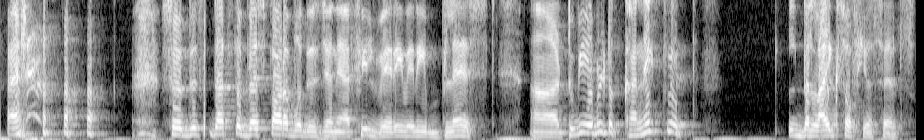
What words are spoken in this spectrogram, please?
And so this that's the best part about this journey. I feel very, very blessed uh, to be able to connect with the likes of yourselves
